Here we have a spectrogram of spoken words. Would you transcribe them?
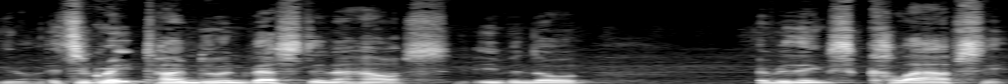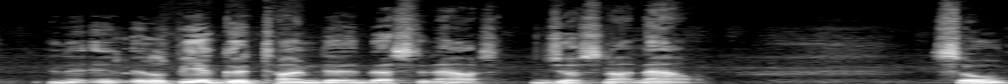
You know, it's a great time to invest in a house, even though everything's collapsing. And it, it'll be a good time to invest in a house, just not now. So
